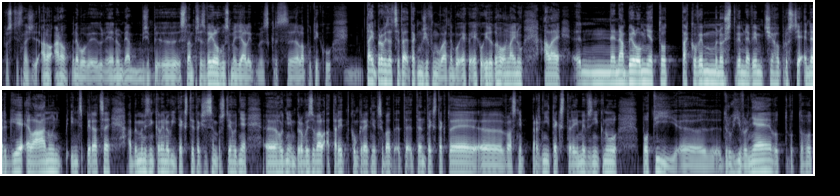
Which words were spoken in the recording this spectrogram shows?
prostě snažili, ano, ano, nebo jenom, že eh, slem přes Vejlohu jsme dělali skrz Laputiku. Ta improvizace ta, tak může fungovat, nebo jako, jako i do toho onlineu, ale nenabilo mě to takovým množstvím, nevím čeho, prostě energie, elánu, inspirace, aby mi vznikaly nové texty, takže jsem prostě hodně, uh, hodně improvizoval. A tady konkrétně třeba ten text, tak to je uh, vlastně první text, který mi vzniknul po té uh, druhé vlně, od, od toho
